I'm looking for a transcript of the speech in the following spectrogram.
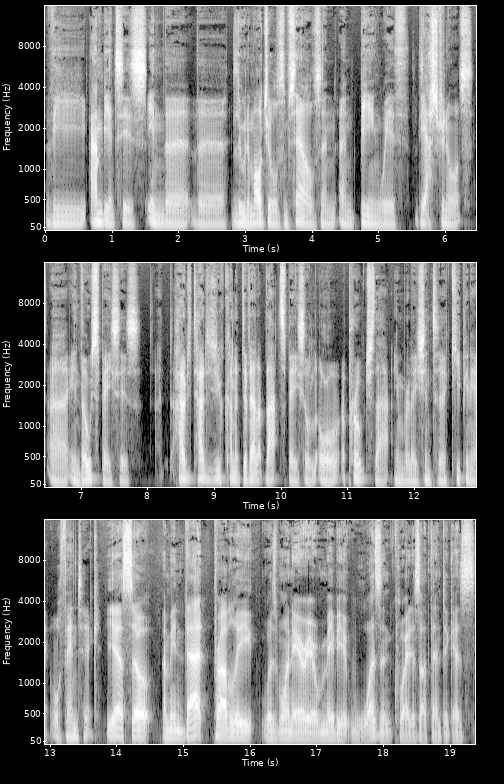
the ambiences in the the lunar modules themselves and and being with the astronauts uh, in those spaces. How did how did you kind of develop that space or or approach that in relation to keeping it authentic? Yeah, so I mean that probably was one area where maybe it wasn't quite as authentic as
